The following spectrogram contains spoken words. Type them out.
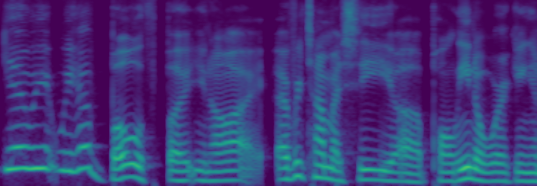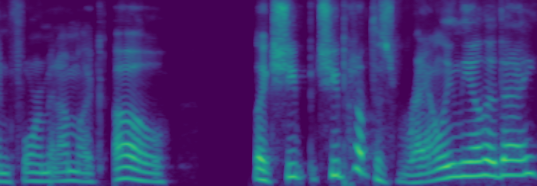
yeah we, we have both but you know I, every time i see uh paulina working in formit i'm like oh like she she put up this railing the other day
